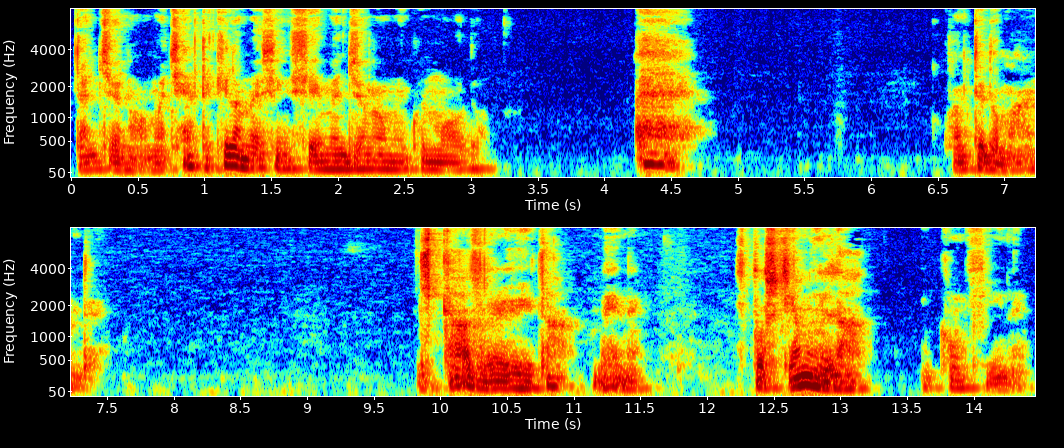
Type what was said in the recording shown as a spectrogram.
Dal genoma, certo, chi l'ha messo insieme il genoma in quel modo? Eh, quante domande. Il caso, l'eredità, bene, spostiamo in là, il confine,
